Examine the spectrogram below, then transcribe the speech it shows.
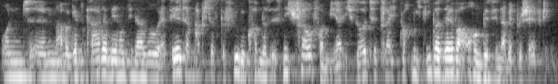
Und ähm, aber jetzt gerade, während Sie da so erzählt haben, habe ich das Gefühl bekommen, das ist nicht schlau von mir. Ich sollte vielleicht doch mich lieber selber auch ein bisschen damit beschäftigen.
